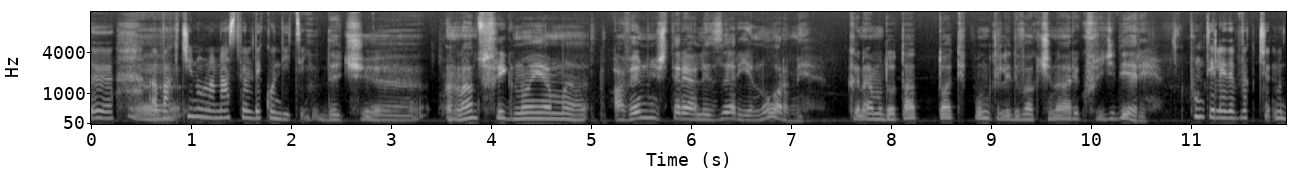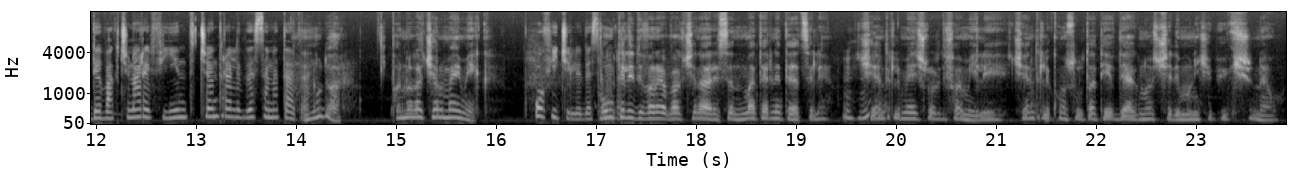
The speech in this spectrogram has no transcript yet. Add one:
uh, vaccinul în astfel de condiții. Deci, uh, în lanțul frig noi am, uh, avem niște realizări enorme când am dotat toate punctele de vaccinare cu frigidere. Punctele de, vac- de vaccinare fiind centrele de sănătate, Nu doar, până la cel mai mic. Oficiile de sănătate. Punctele de vaccinare sunt maternitățile, uh-huh. centrele medicilor de familie, centrele consultativ-diagnostice de municipiul Chișinău,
